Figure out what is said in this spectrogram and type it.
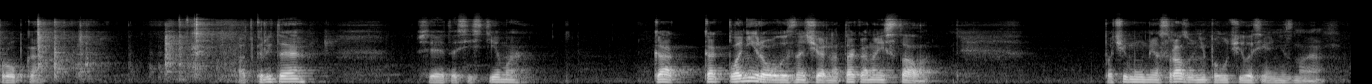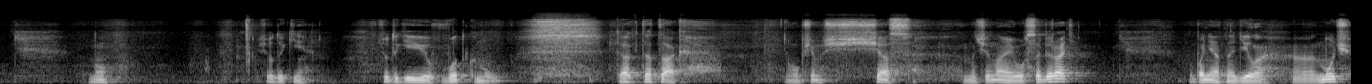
пробка открытая. Вся эта система, как, как планировал изначально, так она и стала. Почему у меня сразу не получилось, я не знаю. Но все-таки все-таки ее воткнул. Как-то так. В общем, сейчас начинаю его собирать. Ну, понятное дело, э, ночь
